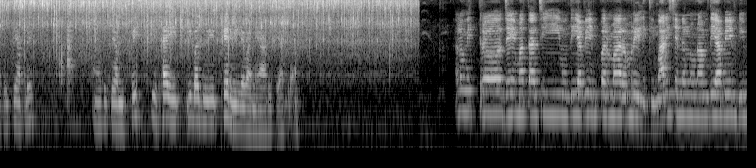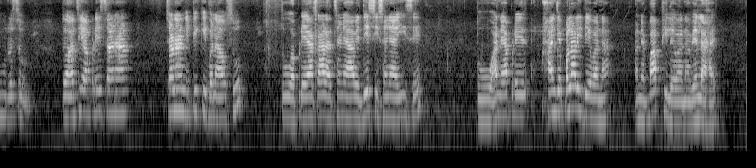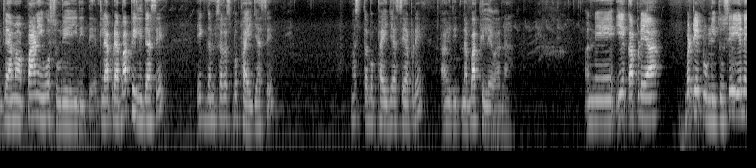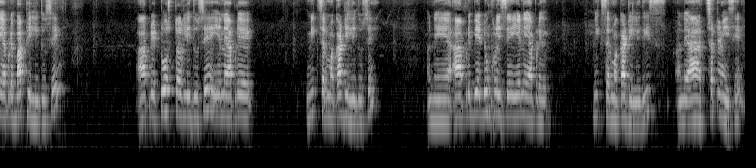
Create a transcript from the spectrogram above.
આ રીતે આપણે આ રીતે આમ ક્રિસ્પી થાય એ બાજુ એ ફેરવી લેવાની આ રીતે આપણે આમ. હલો મિત્ર, જય માતાજી. હું દિયાબેન પરમાર અમરેલીથી. મારી ચેનલનું નામ દિયાબેન ડીનું રસોડું. તો આજે આપણે ચણા, ચણાની ટીકી બનાવશું. તો આપણે આ કાળા ચણા આવે, દેશી ચણા એ છે. તો આને આપણે સાંજે પલાળી દેવાના અને બાફી લેવાના વહેલા હાય. એટલે આમાં પાણી ઓછું રહે એ રીતે. એટલે આપણે આ બાફી લીધા છે. એકદમ સરસ બફાઈ જશે. મસ્ત બફાઈ જશે આપણે. આવી રીતના બાફી લેવાના. અને એક આપણે આ બટેટું લીધું છે, એને આપણે બાફી લીધું છે. આ આપણે ટોસ્ટર લીધું છે, એને આપણે મિક્સરમાં કાઢી લીધું છે. અને આ આપણે બે ડુંગળી છે, એને આપણે મિક્સરમાં કાઢી લીધીશ. અને આ ચટણી છે.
